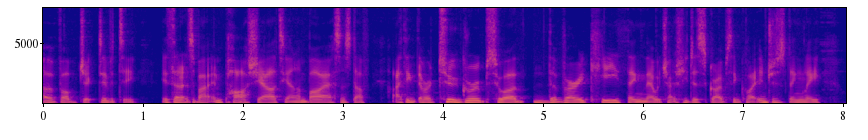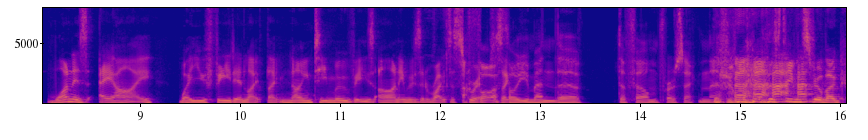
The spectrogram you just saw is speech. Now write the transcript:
of objectivity is that it's about impartiality and unbiased and stuff. I think there are two groups who are the very key thing there, which actually describes things quite interestingly. One is AI, where you feed in like like 90 movies, Arnie movies, and writes a script. thought, I like thought you meant the the film for a second there. the Steven Spielberg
